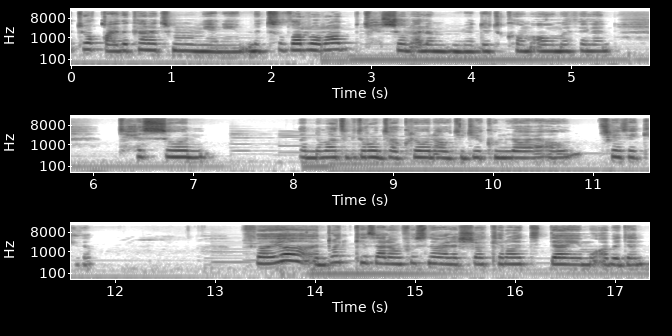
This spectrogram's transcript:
أتوقع إذا كانت يعني متضررة بتحسون ألم بمعدتكم أو مثلا تحسون إن ما تقدرون تأكلون أو تجيكم لوعة أو شي زي كذا. فيا نركز على أنفسنا وعلى الشاكرات دايم وأبدا.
